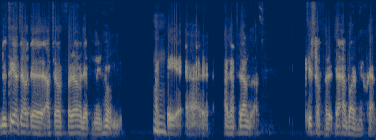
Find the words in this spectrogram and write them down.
du tycker att jag, eh, att jag för över det på min hund? Mm. Att det är att jag förändras? Kristoffer, jag är bara mig själv.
